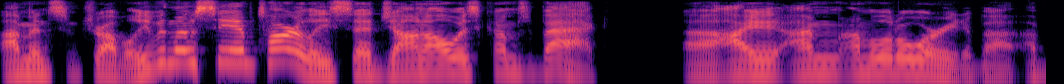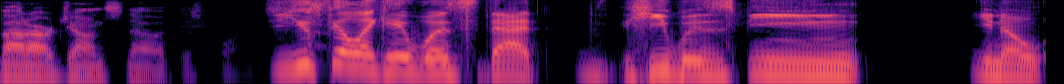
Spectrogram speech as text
I'm in some trouble. Even though Sam Tarly said Jon always comes back, uh, I I'm I'm a little worried about about our Jon Snow at this point. Do you feel like it was that he was being, you know,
